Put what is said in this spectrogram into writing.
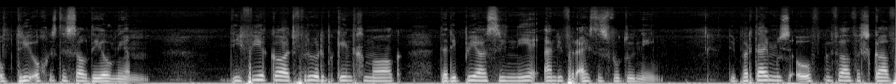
op 3 augustus sal deelneem. Die VK het vroeger bekend gemaakt dat die PAC nie aan die vereistes voldoen neem. Die partij moes hoofdbevel verskaf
